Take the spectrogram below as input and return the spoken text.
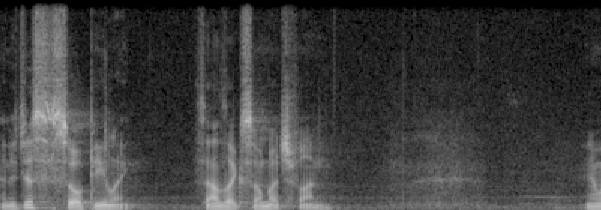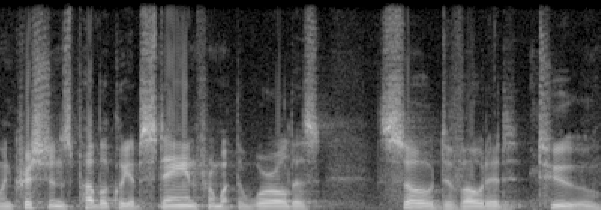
And it just is so appealing. Sounds like so much fun. You know, when Christians publicly abstain from what the world is so devoted to,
